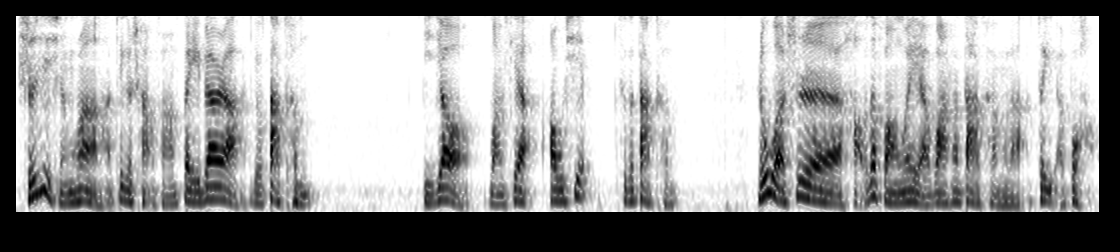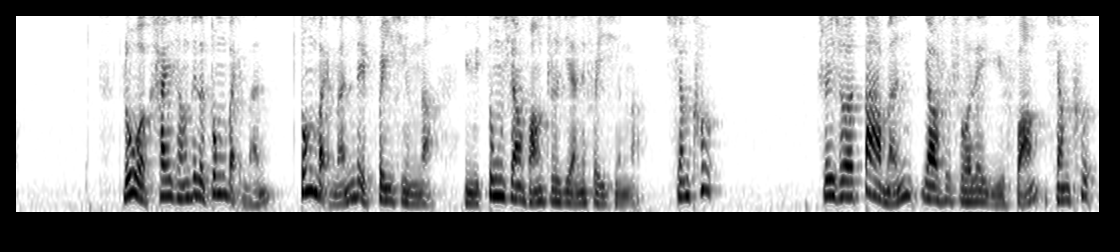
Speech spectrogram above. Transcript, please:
实际情况啊，这个厂房北边啊有大坑，比较往下凹陷，是个大坑。如果是好的方位啊，挖上大坑了，这也不好。如果开成这个东北门，东北门的飞星啊，与东厢房之间的飞星啊相克，所以说大门要是说的与房相克，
